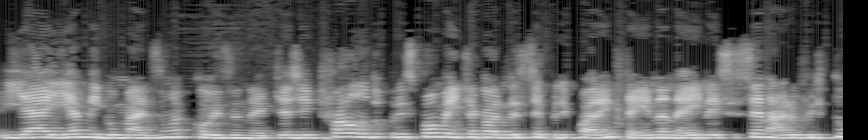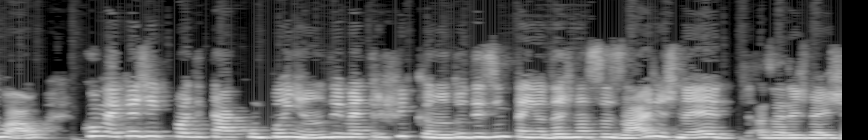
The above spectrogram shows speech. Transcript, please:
E aí, amigo, mais uma coisa, né? Que a gente falando principalmente agora nesse tempo de quarentena, né? E nesse cenário virtual, como é que a gente pode estar tá acompanhando e metrificando o desempenho das nossas áreas, né? As áreas da EJ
